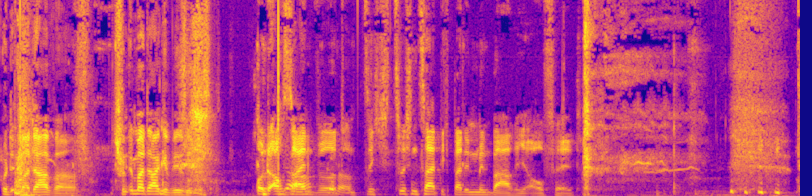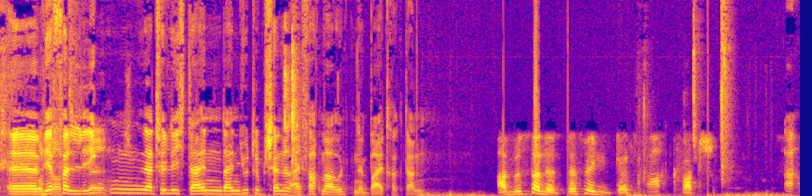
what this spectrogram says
Und immer da war. Schon immer da gewesen ist. Und auch Ja, sein wird genau. und sich zwischenzeitlich bei den Minbari aufhält. Äh, wir dort, verlinken natürlich deinen deinen YouTube-Channel einfach mal unten im Beitrag dann. Aber müsst ihr nicht. Deswegen, das, ach Quatsch. Ach,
